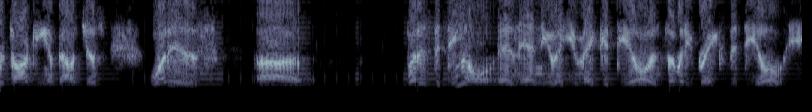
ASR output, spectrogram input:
We're talking about just what is uh, what is the deal? And and you you make a deal, and somebody breaks the deal. You,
